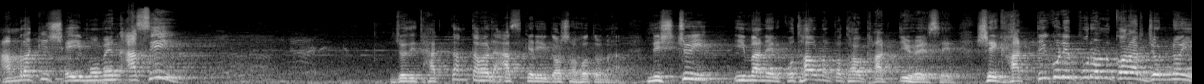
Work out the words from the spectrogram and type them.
আমরা কি সেই মোমেন আছি? যদি থাকতাম তাহলে আজকের এই দশা হতো না। নিশ্চয়ই ইমানের কোথাও না কোথাও ঘাটতি হয়েছে। সেই ঘাটতিগুলি পূরণ করার জন্যই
